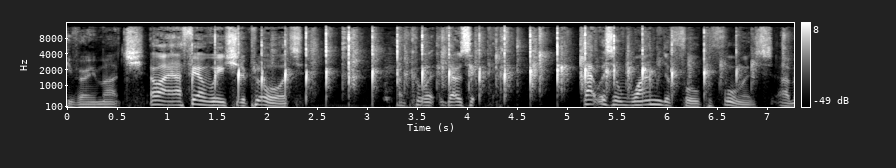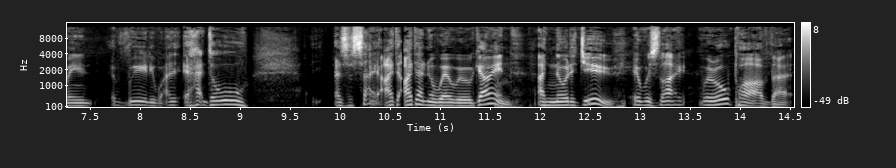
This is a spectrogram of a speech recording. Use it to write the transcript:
You very much. All right, I feel we should applaud. Of course, that was a, that was a wonderful performance. I mean, really, it had all. As I say, I, I don't know where we were going, and nor did you. It was like we're all part of that.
